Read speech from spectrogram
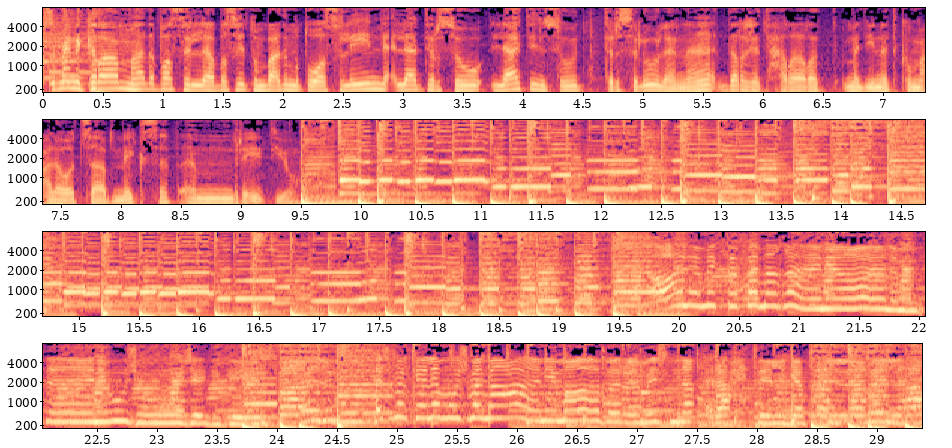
سمعنا الكرام هذا فاصل بسيط بعد متواصلين. لا ترسوا لا تنسوا ترسلوا لنا درجة حرارة مدينتكم على واتساب Mix FM Radio. جديد. يرفع أجمل كلام وأجمل معاني مع برنامجنا راح تلقى فلة ملها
